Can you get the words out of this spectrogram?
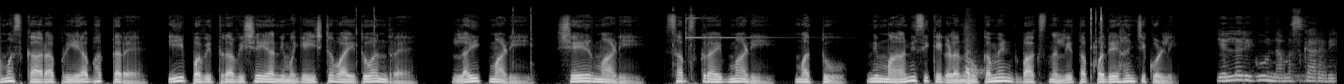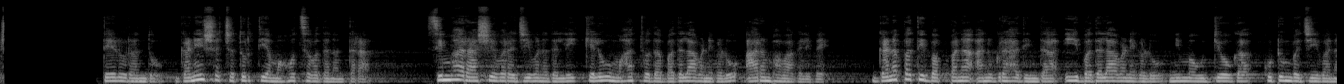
ನಮಸ್ಕಾರ ಪ್ರಿಯ ಭಕ್ತರೆ, ಈ ಪವಿತ್ರ ವಿಷಯ ನಿಮಗೆ ಇಷ್ಟವಾಯಿತು ಅಂದ್ರೆ, ಲೈಕ್ ಮಾಡಿ, ಶೇರ್ ಮಾಡಿ, ಸಬ್ಸ್ಕ್ರೈಬ್ ಮಾಡಿ ಮತ್ತು ನಿಮ್ಮ ಅನಿಸಿಕೆಗಳನ್ನು ಕಮೆಂಟ್ ಬಾಕ್ಸ್ನಲ್ಲಿ ತಪ್ಪದೇ ಹಂಚಿಕೊಳ್ಳಿ. ಎಲ್ಲರಿಗೂ ನಮಸ್ಕಾರ ವೀಕ್ಷೇಳುರಂದು ಗಣೇಶ ಚತುರ್ಥಿಯ ಮಹೋತ್ಸವದ ನಂತರ, ಸಿಂಹ ರಾಶಿಯವರ ಜೀವನದಲ್ಲಿ ಕೆಲವು ಮಹತ್ವದ ಬದಲಾವಣೆಗಳು ಆರಂಭವಾಗಲಿವೆ. ಗಣಪತಿ ಬಪ್ಪನ ಅನುಗ್ರಹದಿಂದ ಈ ಬದಲಾವಣೆಗಳು ನಿಮ್ಮ ಉದ್ಯೋಗ, ಕುಟುಂಬ ಜೀವನ,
